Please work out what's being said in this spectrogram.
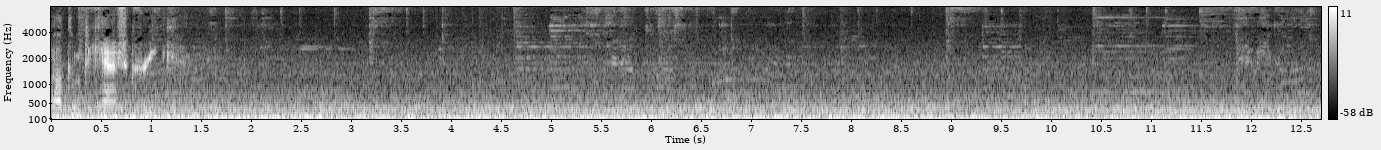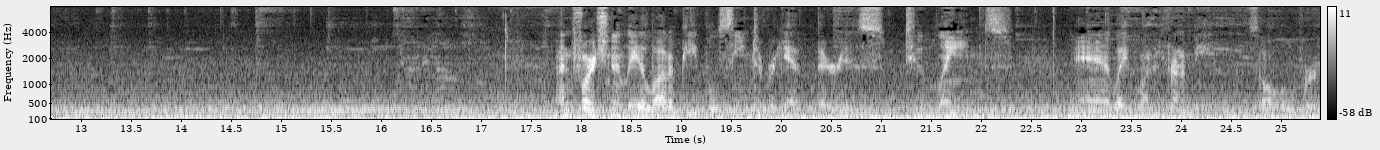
Welcome to Cache Creek. Unfortunately, a lot of people seem to forget there is two lanes. And like the one in front of me, it's all over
